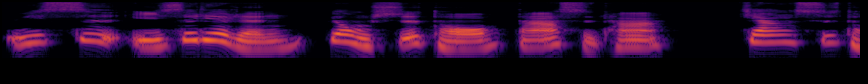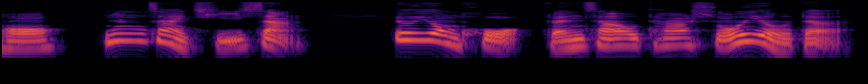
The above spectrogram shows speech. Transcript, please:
于是以色列人用石头打死他，将石头扔在其上，又用火焚烧他所有的。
